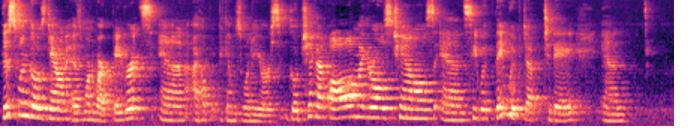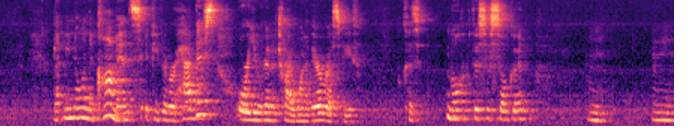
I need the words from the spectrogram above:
this one goes down as one of our favorites and I hope it becomes one of yours. Go check out all my girls' channels and see what they whipped up today and let me know in the comments if you've ever had this or you're going to try one of their recipes because no, this is so good. Mm. Mm.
